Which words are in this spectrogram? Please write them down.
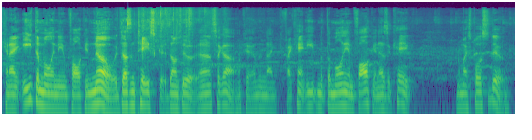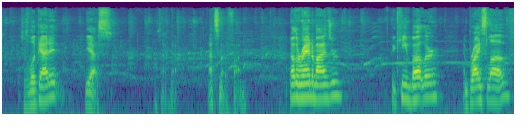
Can I eat the Millennium Falcon? No, it doesn't taste good. Don't do it. And it's like, oh, okay. And then I, if I can't eat the Millennium Falcon as a cake, what am I supposed to do? Just look at it? Yes. It's like, that's no fun. Another randomizer: Hakeem Butler and Bryce Love,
